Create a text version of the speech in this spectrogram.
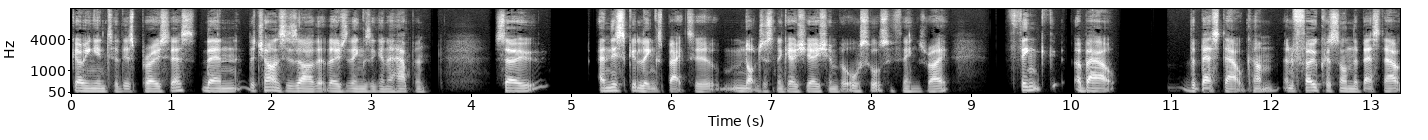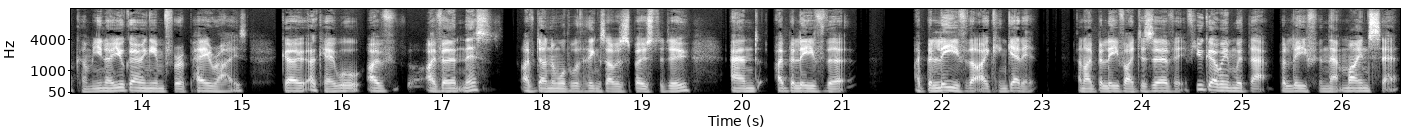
going into this process, then the chances are that those things are going to happen. So, and this links back to not just negotiation, but all sorts of things, right? Think about the best outcome and focus on the best outcome. You know, you're going in for a pay rise go, okay, well, I've I've earned this. I've done all the things I was supposed to do, and I believe that I believe that I can get it, and I believe I deserve it. If you go in with that belief and that mindset,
